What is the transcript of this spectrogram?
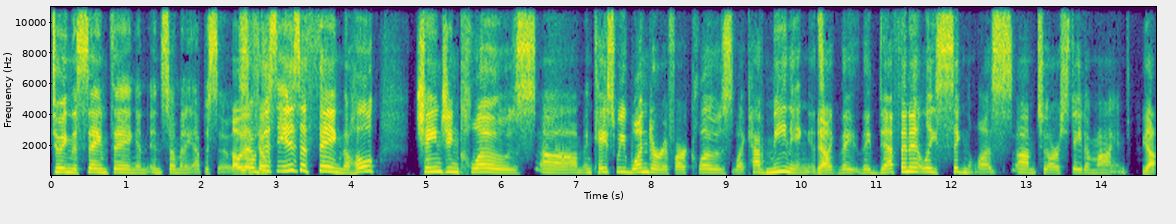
doing the same thing in, in so many episodes. Oh, that's so, so- this is a thing. The whole changing clothes. Um, in case we wonder if our clothes like have meaning, it's Yeah. like they they definitely signal us um, to our state of mind. Yeah.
